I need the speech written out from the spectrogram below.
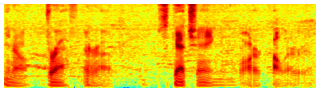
you know draft or uh, sketching and watercolor and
